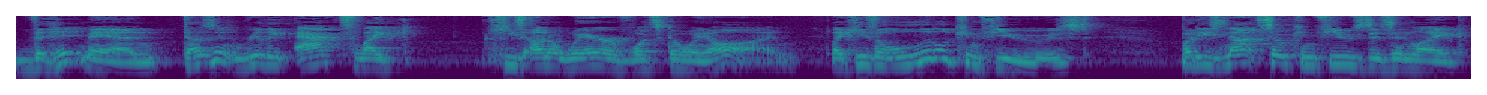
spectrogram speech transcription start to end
the hitman doesn't really act like he's unaware of what's going on. Like he's a little confused, but he's not so confused as in like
